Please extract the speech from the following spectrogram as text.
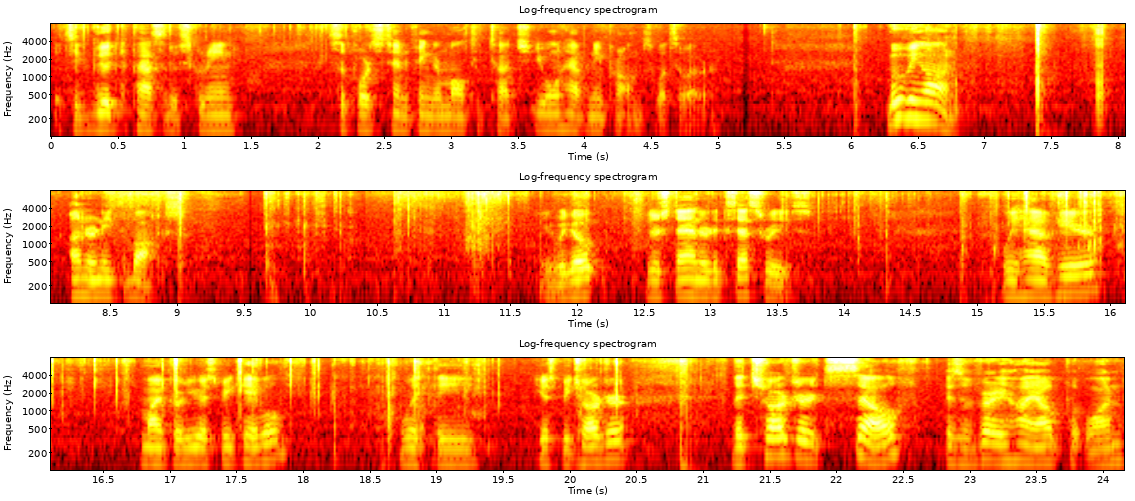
It's a good capacitive screen. Supports 10 finger multi-touch. You won't have any problems whatsoever. Moving on. Underneath the box. Here we go your standard accessories. We have here micro USB cable with the USB charger. The charger itself is a very high output one.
